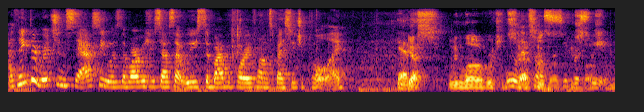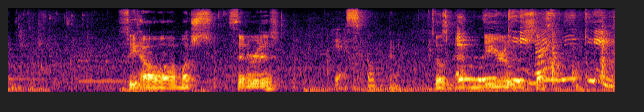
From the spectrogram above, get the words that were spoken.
I think the rich and sassy was the barbecue sauce that we used to buy before we found spicy chipotle. Yes. Yes, we love rich and Ooh, that sassy smells barbecue super sauce sweet. from them. See how uh, much thinner it is? Yes. Oh. Yeah. Doesn't have I'm nearly the leaking, stuff. I'm leaking.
